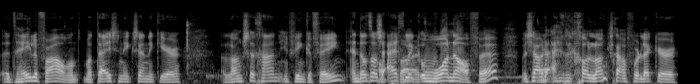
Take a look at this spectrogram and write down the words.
het hele verhaal, want Matthijs en ik zijn een keer langs gegaan in Vinkenveen. En dat was Appeltaart. eigenlijk een one-off, hè? We zouden Ja. eigenlijk gewoon langs gaan voor een lekker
